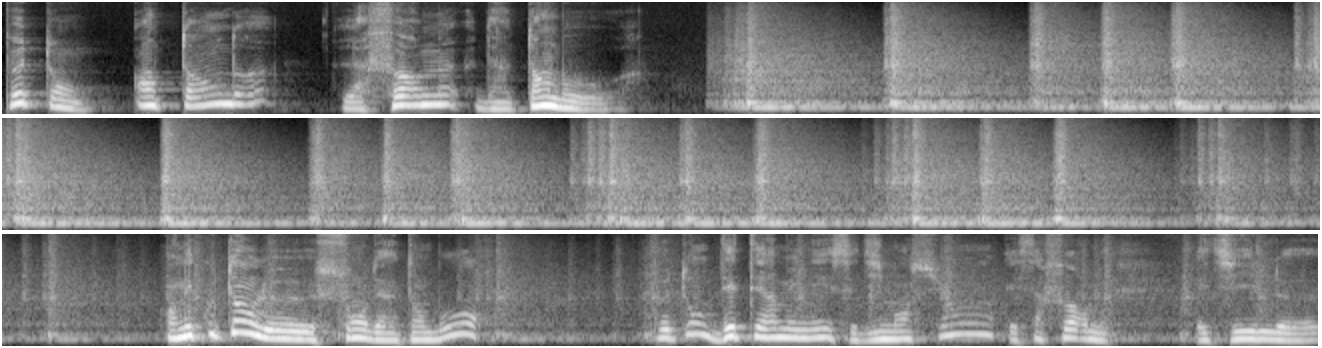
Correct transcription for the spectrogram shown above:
Peut-on entendre la forme d'un tambour? En écoutant le son d'un tambour, peut-on déterminer ses dimensions et sa forme? Est-il euh,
